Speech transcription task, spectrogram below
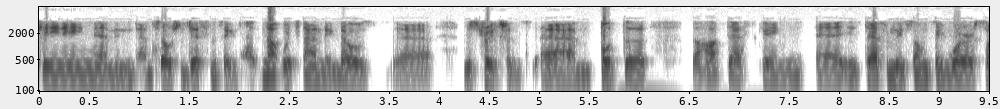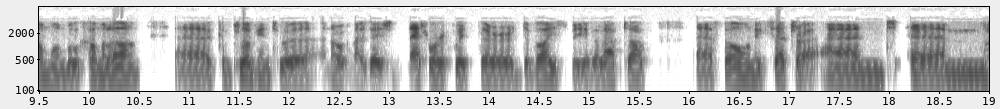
cleaning and, and social distancing, uh, notwithstanding those uh, restrictions. Um, but the the hot desking uh, is definitely something where someone will come along, uh, can plug into a, an organization's network with their device, be it a laptop, uh, phone, etc., and um,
